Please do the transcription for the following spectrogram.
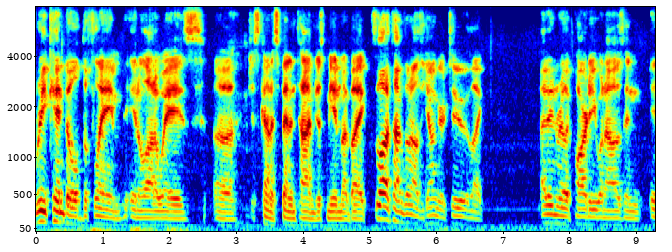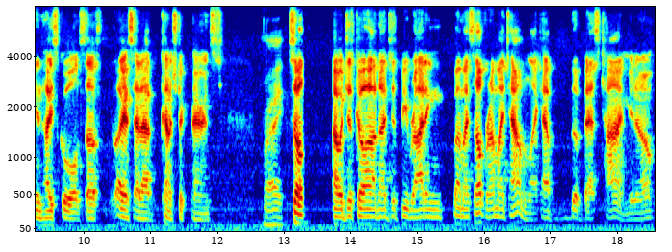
rekindled the flame in a lot of ways uh, just kind of spending time just me and my bike it's a lot of times when i was younger too like I didn't really party when I was in in high school and stuff. Like I said, I have kind of strict parents, right. so I would just go out and I'd just be riding by myself around my town and like have the best time, you know.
